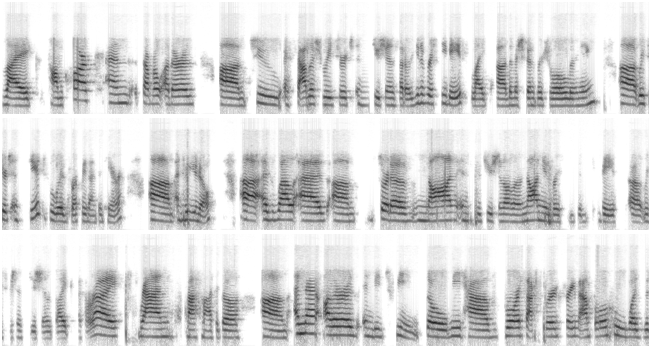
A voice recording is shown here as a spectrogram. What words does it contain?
like Tom Clark and several others, um, to established research institutions that are university-based, like uh, the Michigan Virtual Learning uh, Research Institute, who is represented here, um, and who you know, uh, as well as um, sort of non-institutional or non-university-based uh, research institutions like SRI, RAND, Mathematica, um, and then others in between. So we have Bror Saxberg, for example, who was the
